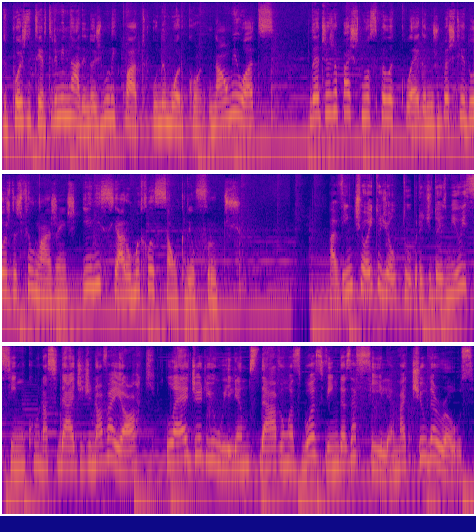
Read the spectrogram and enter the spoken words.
Depois de ter terminado em 2004 o namoro com Naomi Watts, Ledger apaixonou-se pela colega nos bastidores das filmagens e iniciaram uma relação que deu frutos. A 28 de outubro de 2005, na cidade de Nova York, Ledger e Williams davam as boas-vindas à filha, Matilda Rose.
